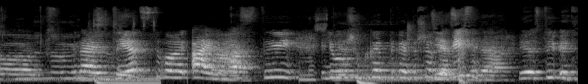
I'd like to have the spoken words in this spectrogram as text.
э, вспоминаю детство, а, или мосты, «Мосты». или, в общем, какая-то такая душевная Детство, песня. да. Я стою, это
